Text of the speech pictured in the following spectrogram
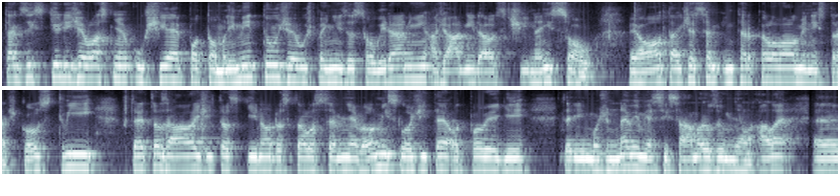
tak zjistili, že vlastně už je po tom limitu, že už peníze jsou vydaný a žádný další nejsou. Jo, takže jsem interpeloval ministra školství v této záležitosti, no dostalo se mně velmi složité odpovědi, který možná nevím, jestli sám rozuměl, ale e,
